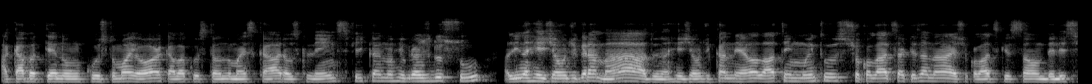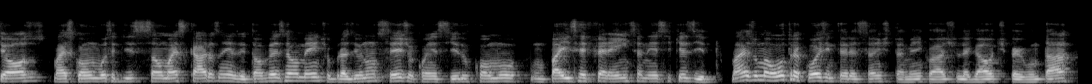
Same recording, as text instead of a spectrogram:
acaba tendo um custo maior, acaba custando mais caro aos clientes, fica no Rio Grande do Sul, ali na região de Gramado, na região de Canela, ela lá tem muitos chocolates artesanais, chocolates que são deliciosos, mas como você disse, são mais caros mesmo. E talvez realmente o Brasil não seja conhecido como um país referência nesse quesito. Mas uma outra coisa interessante também que eu acho legal te perguntar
